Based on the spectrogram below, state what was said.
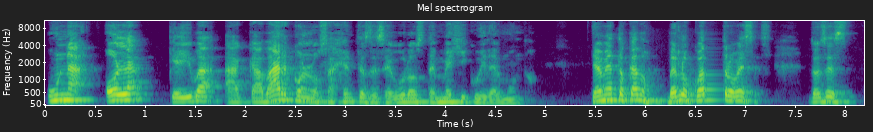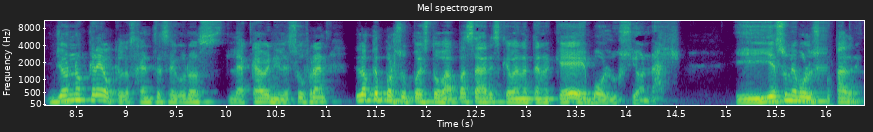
una ola que iba a acabar con los agentes de seguros de México y del mundo. Ya me ha tocado verlo cuatro veces. Entonces, yo no creo que los agentes de seguros le acaben y le sufran. Lo que por supuesto va a pasar es que van a tener que evolucionar. Y es una evolución padre,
